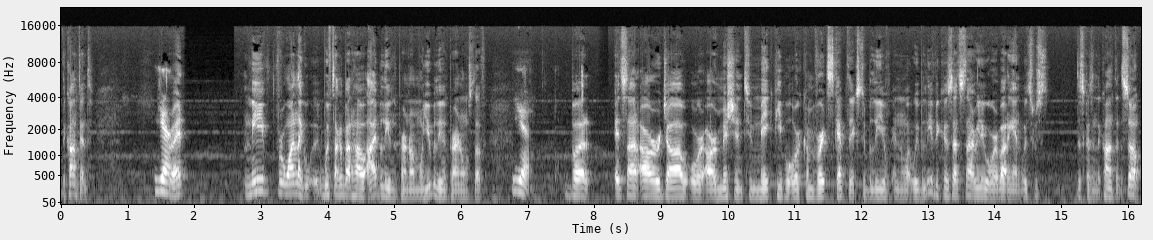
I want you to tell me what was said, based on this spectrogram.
the content Yeah. right? Me, for one, like we've talked about how I believe in the paranormal, you believe in paranormal stuff, Yeah. but it's not our job or our mission to make people or convert skeptics to believe in what we believe because that's not really what we're about. Again, which was discussing the content. So,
